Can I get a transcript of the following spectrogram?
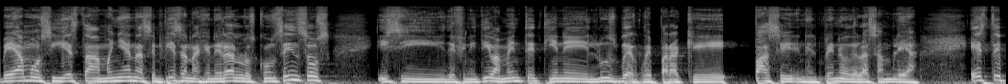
Veamos si esta mañana se empiezan a generar los consensos y si definitivamente tiene luz verde para que pase en el pleno de la Asamblea. Este,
